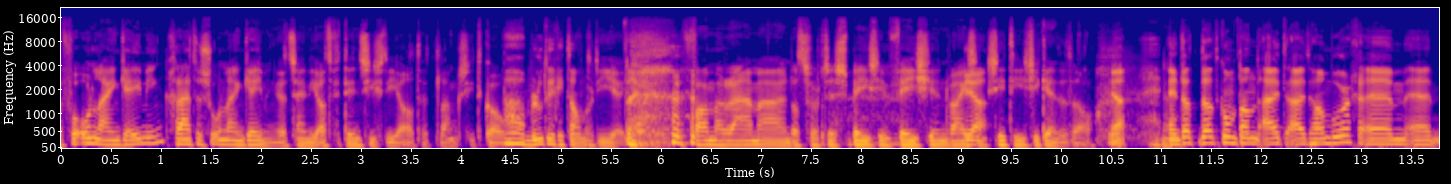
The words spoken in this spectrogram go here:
voor online gaming, gratis online gaming. Dat zijn die advertenties die je altijd langs ziet komen. Ah, bloedirritant. Voor die eh, ja, Farmarama en dat soort eh, Space Invasion, Rising Ja. Cities, je kent het al. Ja. En dat, dat komt dan uit, uit Hamburg. Ehm, ehm,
